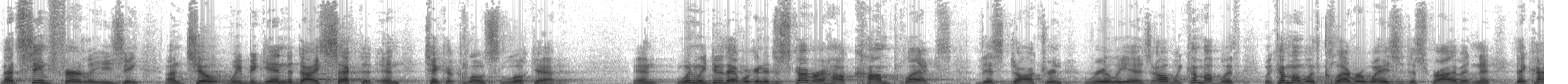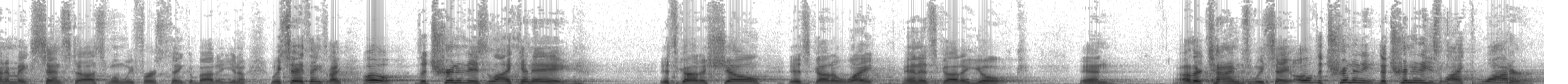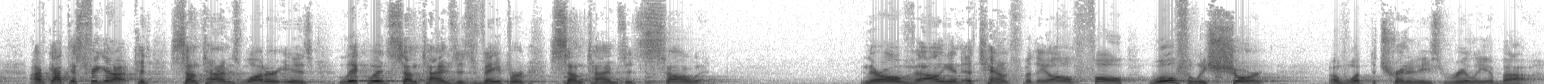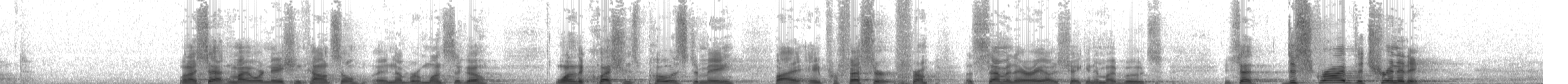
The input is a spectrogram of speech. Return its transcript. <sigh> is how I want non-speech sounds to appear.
that seems fairly easy until we begin to dissect it and take a close look at it. And when we do that, we're going to discover how complex this doctrine really is. Oh, we come up with we come up with clever ways to describe it, and they, kind of make sense to us when we first think about it. You know, we say things like, "Oh, the Trinity is like an egg. It's got a shell, it's got a white, and it's got a yolk." And other times we say, "Oh, the Trinity, the Trinity is like water." I've got this figured out because sometimes water is liquid, sometimes it's vapor, sometimes it's solid. And they're all valiant attempts, but they all fall woefully short of what the Trinity is really about. When I sat in my ordination council a number of months ago, one of the questions posed to me by a professor <laughs> from a seminary, I was shaking in my boots, he said, Describe the Trinity.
